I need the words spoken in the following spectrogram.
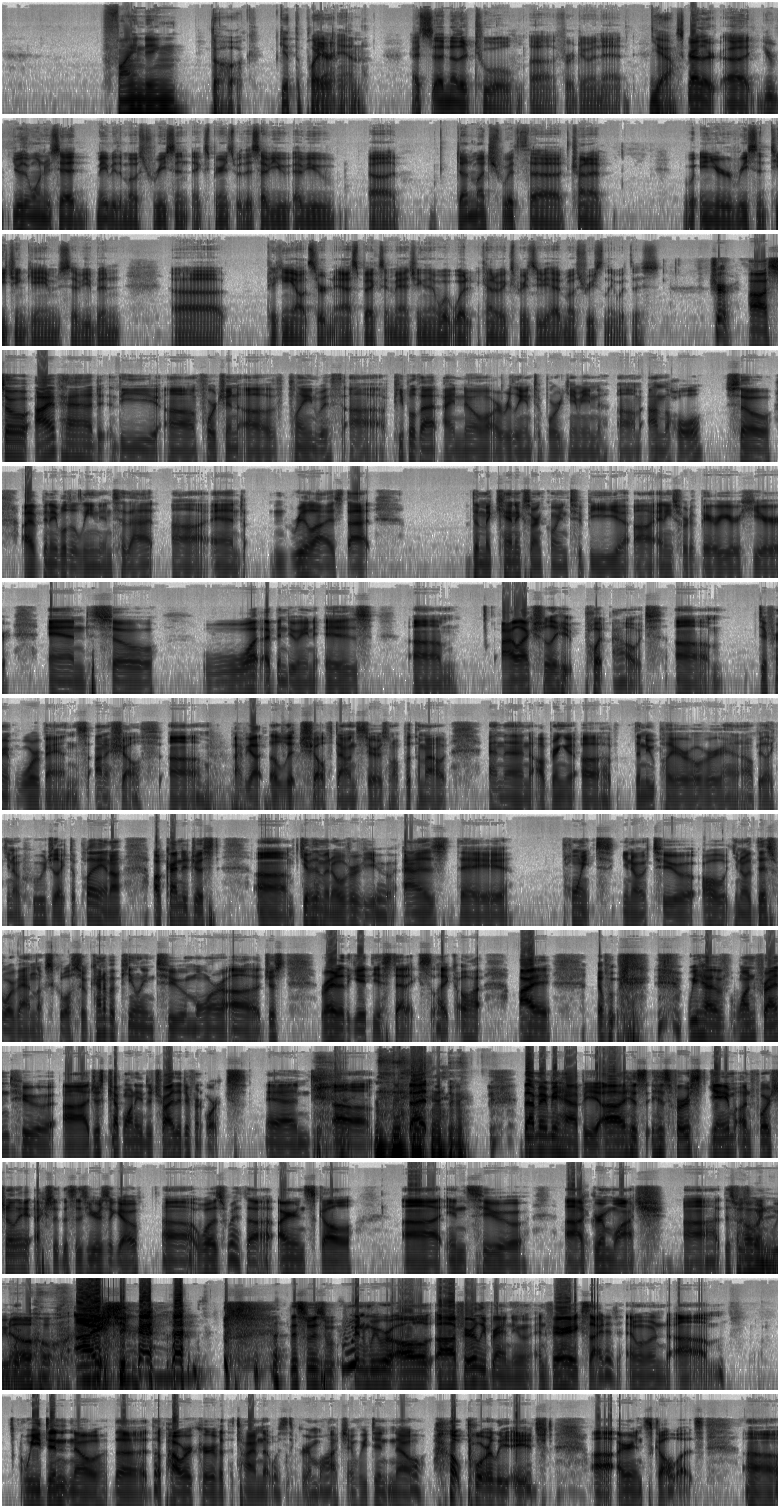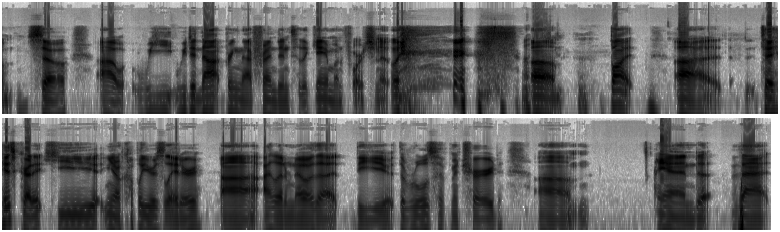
finding the hook, get the player yeah. in. That's another tool uh, for doing that. Yeah, Skyler, uh, you're you're the one who said maybe the most recent experience with this. Have you have you uh, done much with uh, trying to in your recent teaching games? Have you been uh, picking out certain aspects and matching them? What what kind of experience have you had most recently with this? Sure. Uh, so I've had the uh, fortune of playing with uh, people that I know are really into board gaming um, on the whole. So I've been able to lean into that uh, and realize that the mechanics aren't going to be uh, any sort of barrier here. And so, what I've been doing is um, I'll actually put out um, different war bands on a shelf. Um, I've got a lit shelf downstairs, and I'll put them out, and then I'll bring uh, the new player over, and I'll be like, you know, who would you like to play? And I'll I'll kind of just um, give them an overview as they point, you know, to oh, you know, this warband looks cool. So kind of appealing to more uh, just right out of the gate the aesthetics. Like oh, I we have one friend who uh, just kept wanting to try the different orcs, and um, that that made me happy. Uh, his his first game, unfortunately, actually this is years ago, uh, was with uh, Ironskull uh, into Grymwatch. This was oh, when we no. were. I this was when we were all uh, fairly brand new and very excited, and when um, we didn't know the the power curve at the time that was the Grymwatch, and we didn't know how poorly aged uh, Ironskull was. Um, so uh, we we did not bring that friend into the game, unfortunately. um, but uh, to his credit, he you know a couple years later, uh, I let him know that the the rules have matured, um, and that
